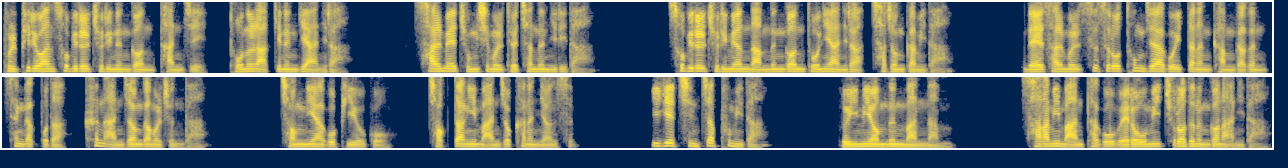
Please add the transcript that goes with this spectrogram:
불필요한 소비를 줄이는 건 단지 돈을 아끼는 게 아니라 삶의 중심을 되찾는 일이다. 소비를 줄이면 남는 건 돈이 아니라 자존감이다. 내 삶을 스스로 통제하고 있다는 감각은 생각보다 큰 안정감을 준다. 정리하고 비우고 적당히 만족하는 연습. 이게 진짜 품이다. 의미 없는 만남. 사람이 많다고 외로움이 줄어드는 건 아니다.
